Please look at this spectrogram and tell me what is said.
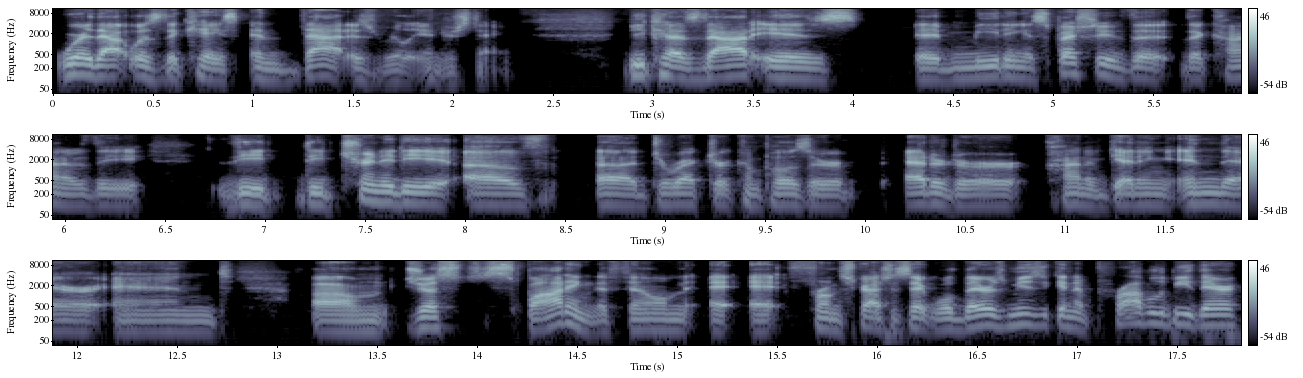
where that was the case. And that is really interesting because that is a meeting, especially the the kind of the the the trinity of uh, director, composer, editor kind of getting in there and um, just spotting the film at, at, from scratch and say, well, there's music and it probably be there.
